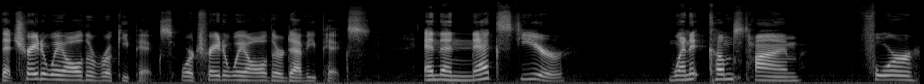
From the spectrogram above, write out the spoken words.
that trade away all their rookie picks or trade away all their Devy picks. And then next year, when it comes time for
